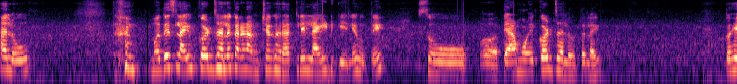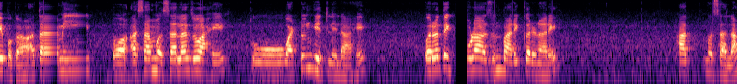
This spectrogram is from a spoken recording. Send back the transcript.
हॅलो मध्येच लाईव्ह कट झालं कारण आमच्या घरातले लाइट गेले होते. सो त्यामुळे कट झालं होतं लाईव्ह तो हे बघा आता मी असा मसाला जो आहे तो वाटून घेतलेला आहे. परत एक थोडा अजून बारीक करणार आहे. हा मसाला.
